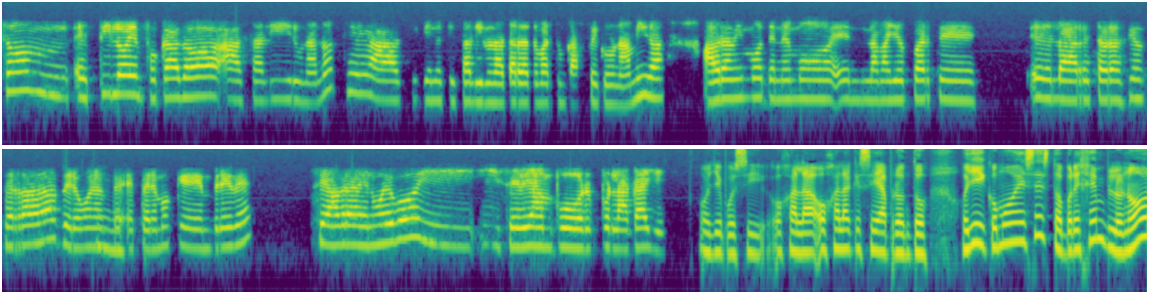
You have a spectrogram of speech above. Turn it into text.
son estilos enfocados a salir una noche, a si tienes que salir una tarde a tomarte un café con una amiga. Ahora mismo tenemos en la mayor parte eh, la restauración cerrada, pero bueno, esperemos que en breve se abra de nuevo y, y se vean por, por la calle. Oye, pues sí, ojalá, ojalá que sea pronto. Oye, ¿y cómo es esto? Por ejemplo, ¿no?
